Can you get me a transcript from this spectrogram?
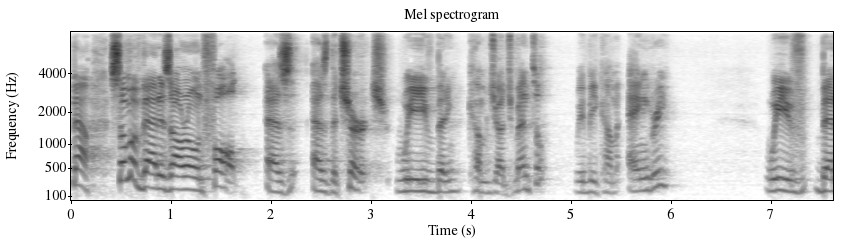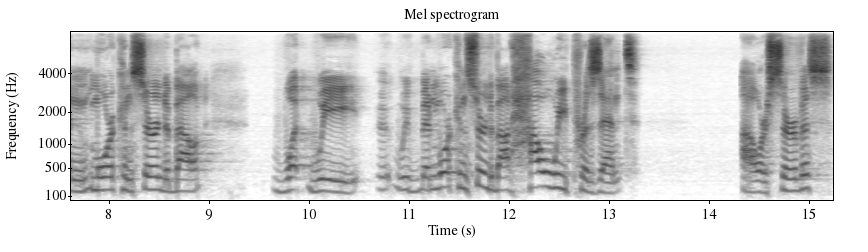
Now, some of that is our own fault as, as the church. We've become judgmental, we've become angry, we've been more concerned about what we, we've been more concerned about how we present our service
